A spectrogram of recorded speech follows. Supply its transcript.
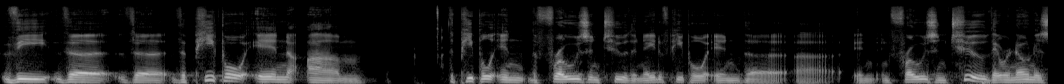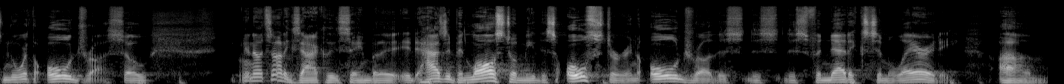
the the the the people in um, the people in the Frozen Two, the native people in the uh, in, in Frozen Two, they were known as North Uldra. So, you know, it's not exactly the same, but it, it hasn't been lost on me. This Ulster and Uldra, this this this phonetic similarity. Um,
